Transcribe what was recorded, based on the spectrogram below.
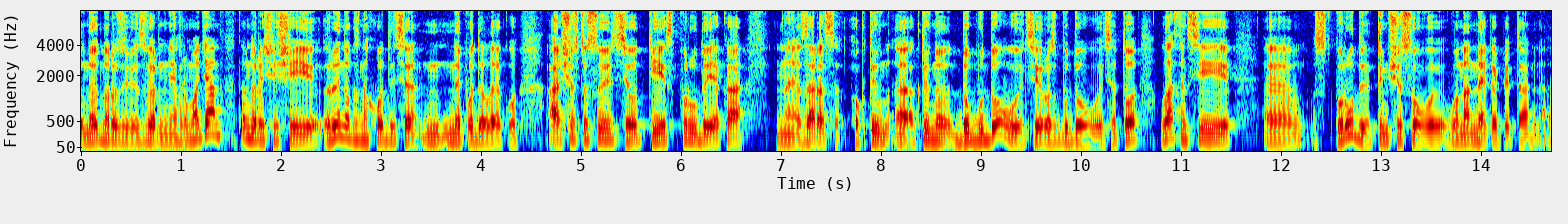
були неодноразові звернення громадян. Там, до речі, ще й ринок знаходиться неподалеку. А що стосується от тієї споруди, яка зараз активно, активно добудовується і розбудовується, то власник цієї е, споруди тимчасової, вона не капітальна.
